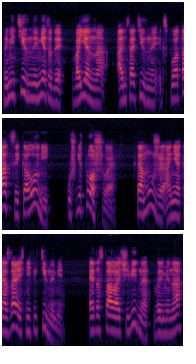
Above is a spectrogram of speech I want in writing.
Примитивные методы военно-административной эксплуатации колоний ушли в прошлое, к тому же они оказались неэффективными – это стало очевидно во времена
